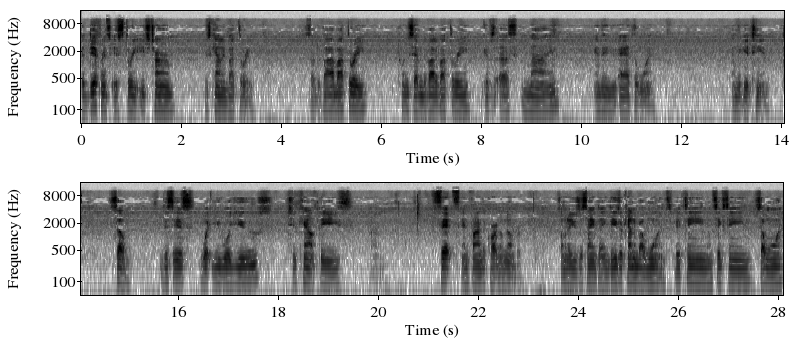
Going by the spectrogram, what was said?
The difference is 3. Each term is counted by 3. So divide by 3. 27 divided by 3 gives us 9. And then you add the 1. And we get 10. So this is what you will use to count these um, sets and find the cardinal number. So I'm going to use the same thing. These are counting by ones, 15, 116, so on.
